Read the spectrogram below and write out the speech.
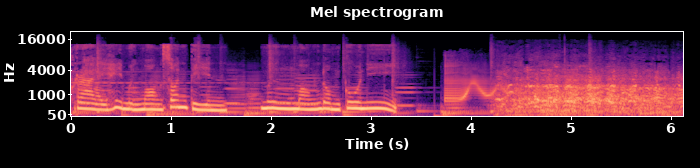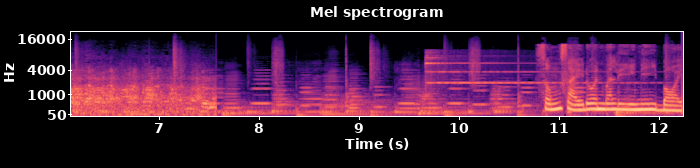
ใครให้มึงมองส้นตีน มึงมองดมกูนี่ สงสัยโดนบาลีนี่บ่อย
